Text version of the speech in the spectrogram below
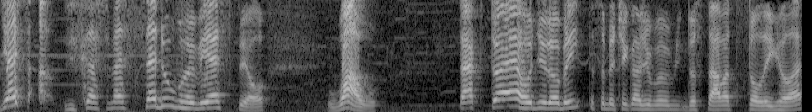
Yes! A získali jsme sedm hvězd, jo. Wow. Tak to je hodně dobrý, to jsem nečekal, že budeme dostávat tolikhle.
